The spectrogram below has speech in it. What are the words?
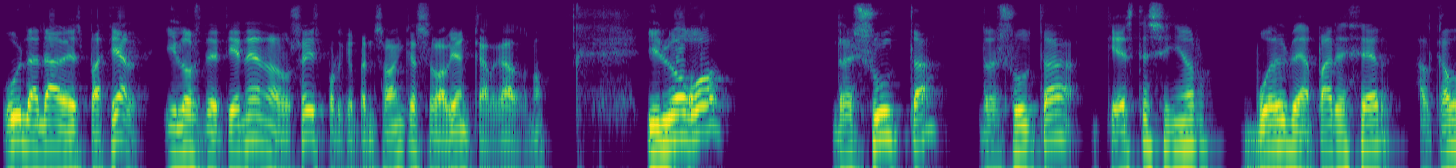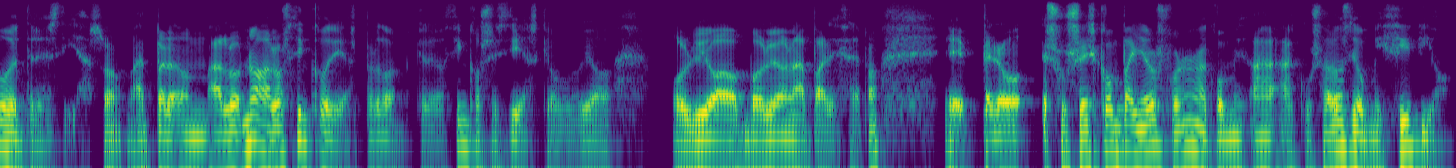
una nave espacial y los detienen a los seis porque pensaban que se lo habían cargado, ¿no? Y luego resulta resulta que este señor vuelve a aparecer al cabo de tres días, ¿no? A, a no, a los cinco días, perdón, creo, cinco o seis días que volvió, volvió a, volvieron a aparecer, ¿no? Eh, pero sus seis compañeros fueron acusados de homicidio,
